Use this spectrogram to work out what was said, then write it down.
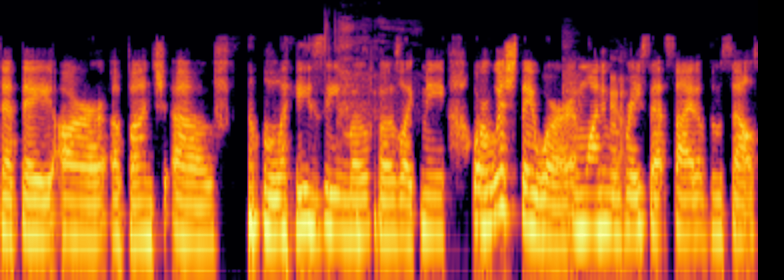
that they are a bunch of lazy mofos like me or wish they were and want to yeah. embrace that side of themselves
